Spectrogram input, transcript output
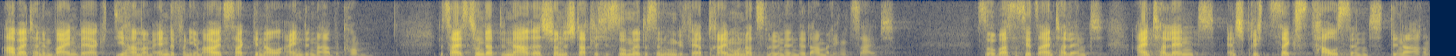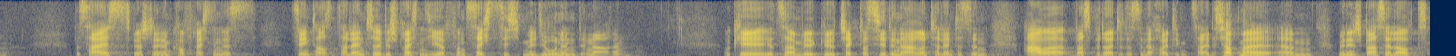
Arbeitern im Weinberg, die haben am Ende von ihrem Arbeitstag genau ein Denar bekommen. Das heißt, 100 Denare ist schon eine stattliche Summe, das sind ungefähr drei Monatslöhne in der damaligen Zeit. So, was ist jetzt ein Talent? Ein Talent entspricht 6000 Denaren. Das heißt, wer schnell im Kopf rechnen ist, 10.000 Talente, wir sprechen hier von 60 Millionen Denaren. Okay, jetzt haben wir gecheckt, was hier Denare und Talente sind. Aber was bedeutet das in der heutigen Zeit? Ich habe mal ähm, mir den Spaß erlaubt,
